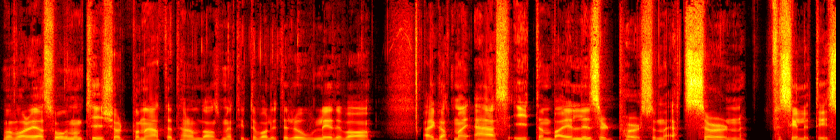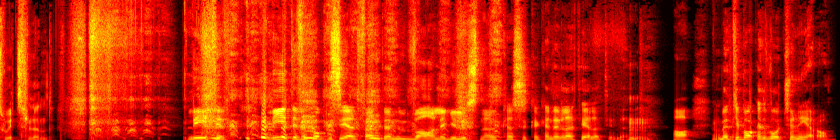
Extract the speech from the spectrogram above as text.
Vad var det? Jag såg någon t-shirt på nätet häromdagen som jag tyckte var lite rolig. Det var I got my ass eaten by a lizard person at CERN facility Switzerland. Lite, lite för komplicerat för att en vanlig lyssnare kanske ska kan relatera till det. Mm. Ja. Men tillbaka till vår turné då.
